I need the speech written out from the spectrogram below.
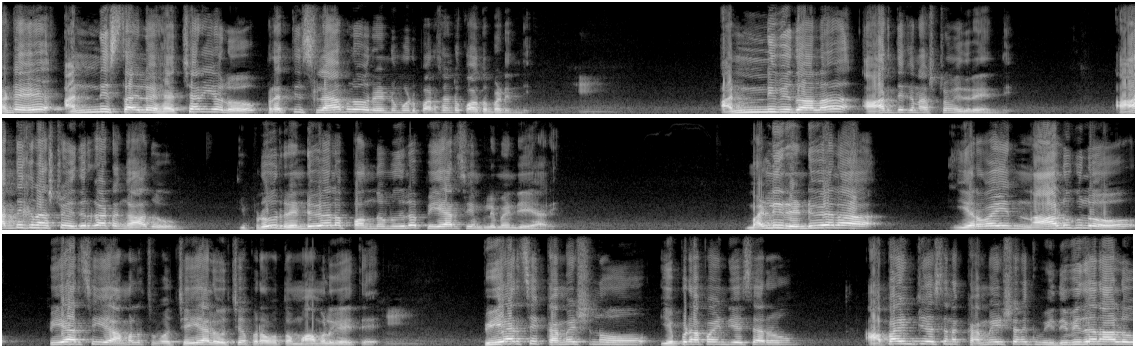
అంటే అన్ని స్థాయిలో హెచ్ఆర్ఏలో ప్రతి స్లాబ్లో రెండు మూడు పర్సెంట్ కోత పడింది. ఉమ్. అన్ని విధాల ఆర్థిక నష్టం ఎదురైంది. ఆర్థిక నష్టం ఎదురుగాటం కాదు. ఇప్పుడు రెండు వేల పంతొమ్మిదిలో పిఆర్సీ ఇంప్లిమెంట్ చేయాలి. మళ్ళీ రెండు వేల ఇరవై నాలుగులో పిఆర్సీ అమలు చేయాలి వచ్చే ప్రభుత్వం మామూలుగా అయితే. పిఆర్సీ కమిషను ఎప్పుడు అపాయింట్ చేశారు? అపాయింట్ చేసిన కమిషన్కి విధి విధానాలు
